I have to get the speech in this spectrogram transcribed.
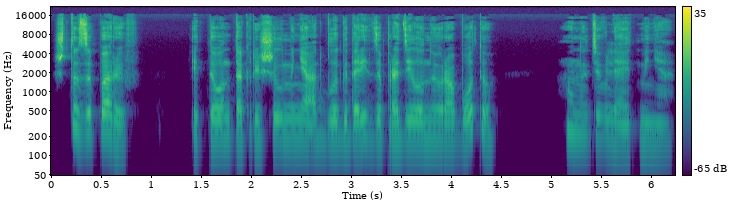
Что за порыв? Это он так решил меня отблагодарить за проделанную работу? Он удивляет меня.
